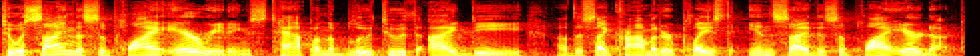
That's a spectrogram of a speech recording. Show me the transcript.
To assign the supply air readings, tap on the Bluetooth ID of the psychrometer placed inside the supply air duct.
